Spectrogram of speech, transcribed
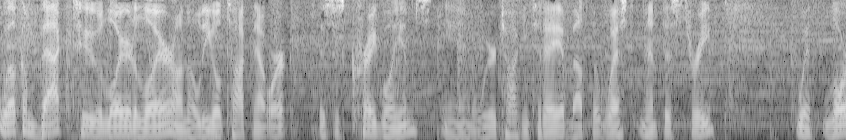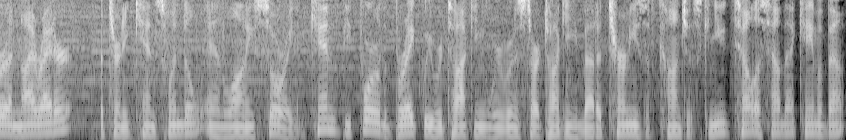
Welcome back to Lawyer to Lawyer on the Legal Talk Network. This is Craig Williams, and we're talking today about the West Memphis Three with Laura Nirider, attorney Ken Swindle, and Lonnie Soury. Ken, before the break, we were talking. We were going to start talking about attorneys of conscience. Can you tell us how that came about?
